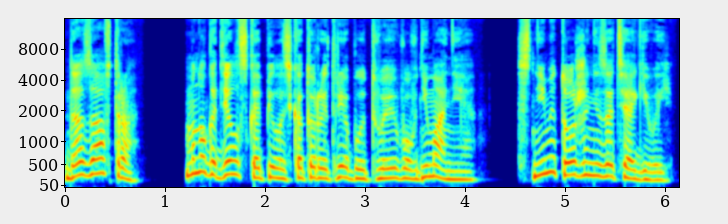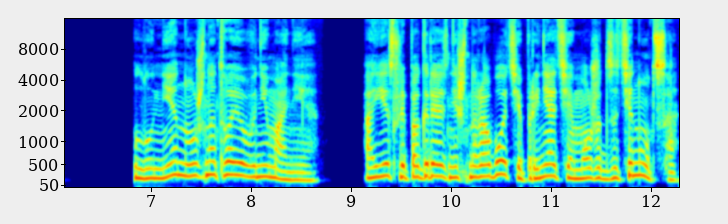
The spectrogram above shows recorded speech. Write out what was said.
До завтра. Много дел скопилось, которые требуют твоего внимания. С ними тоже не затягивай. Луне нужно твое внимание. А если погрязнешь на работе, принятие может затянуться.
